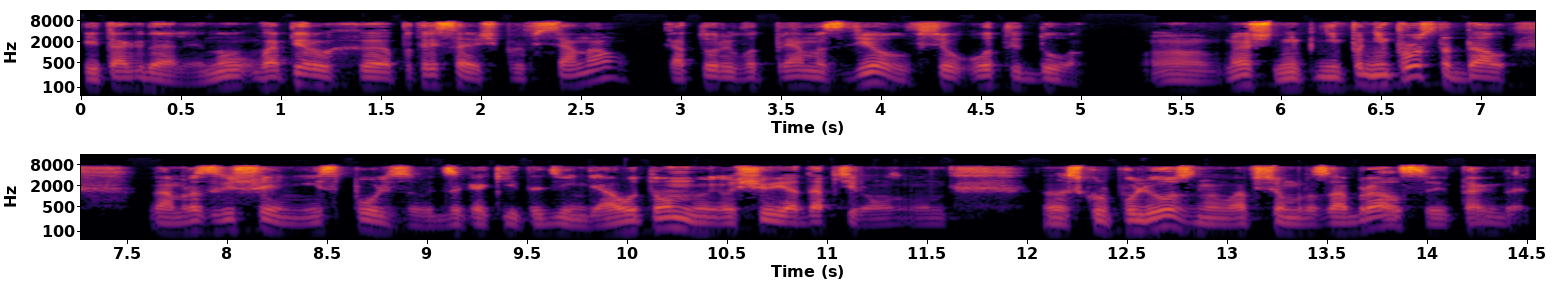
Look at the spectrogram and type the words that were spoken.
и так далее. Ну, во-первых, э, потрясающий профессионал, который вот прямо сделал все от и до. А, понимаешь, не, не, не просто дал там, разрешение использовать за какие-то деньги, а вот он еще и адаптировал. Он, он скрупулезно во всем разобрался и так далее.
